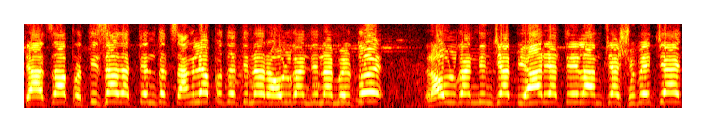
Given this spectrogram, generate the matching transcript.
त्याचा प्रतिसाद अत्यंत चांगल्या पद्धतीनं राहुल गांधींना मिळतोय. राहुल गांधींच्या बिहार यात्रेला आमच्या शुभेच्छा आहेत.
